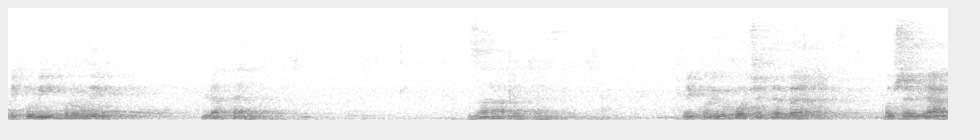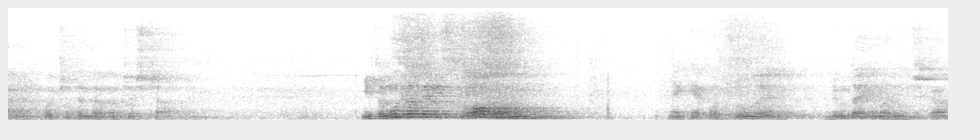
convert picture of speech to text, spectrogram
яку Він пролив для тебе, заради тебе, якою хоче тебе оживляти, хоче тебе очищати. І тому за тим словом, яке почули Люда і Марічка,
